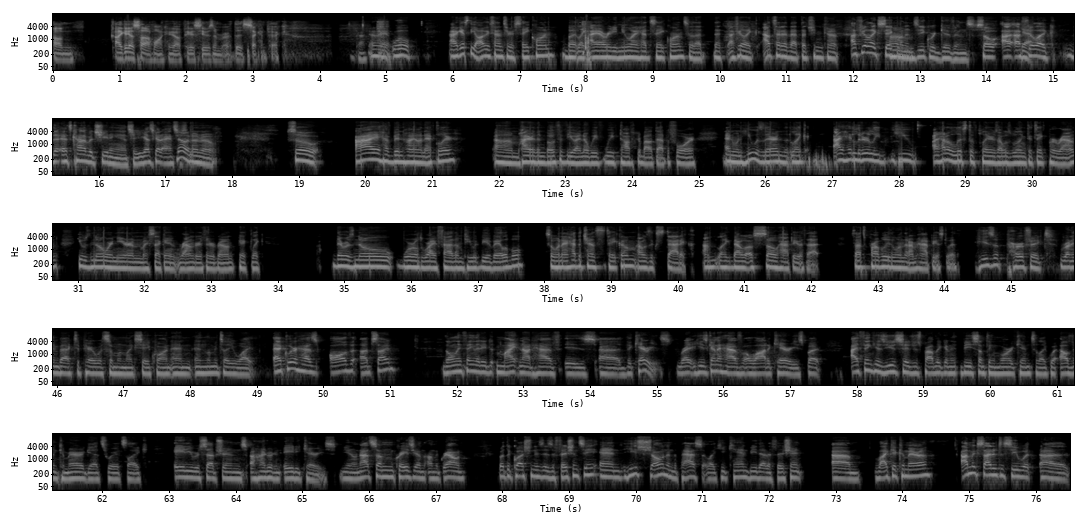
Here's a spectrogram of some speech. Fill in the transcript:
um, I guess uh, Juan can go because he was in the second pick. Okay. Well, I guess the obvious answer is Saquon, but like I already knew I had Saquon, so that that I feel like outside of that, that shouldn't count. I feel like Saquon Um, and Zeke were givens, so I, I Yeah. feel like th- it's kind of a cheating answer. You guys got to answer. No, something. no, no. So I have been high on Ekeler, um, higher than both of you. I know we've we've talked about that before. And when he was there, and the, like I had literally he, I had a list of players I was willing to take per round. He was nowhere near on my second round or third round pick. Like there was no world where I fathomed he would be available. So when I had the chance to take him, I was ecstatic. I'm like that. I was so happy with that. So that's probably the one that I'm happiest with. He's a perfect running back to pair with someone like Saquon, and and let me tell you why. Ekeler has all the upside. The only thing that he might not have is uh, the carries, right? He's going to have a lot of carries, but I think his usage is probably going to be something more akin to like what Alvin Kamara gets, where it's like 80 receptions, 180 carries. You know, not something crazy on, on the ground. But the question is his efficiency, and he's shown in the past that like he can be that efficient, um, like a Kamara. I'm excited to see what uh,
